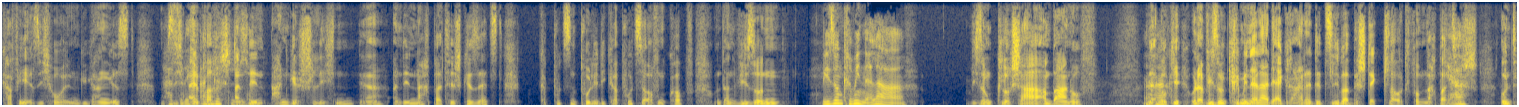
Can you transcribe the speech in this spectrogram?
Kaffee sich holen gegangen ist, Hast sich einfach an den angeschlichen, ja, an den Nachbartisch gesetzt, Kapuzenpulli, die Kapuze auf dem Kopf und dann wie so ein Wie so ein Krimineller. wie so ein Clochard am Bahnhof. Na, okay, oder wie so ein Krimineller, der gerade das Silberbesteck klaut vom Nachbartisch. Und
